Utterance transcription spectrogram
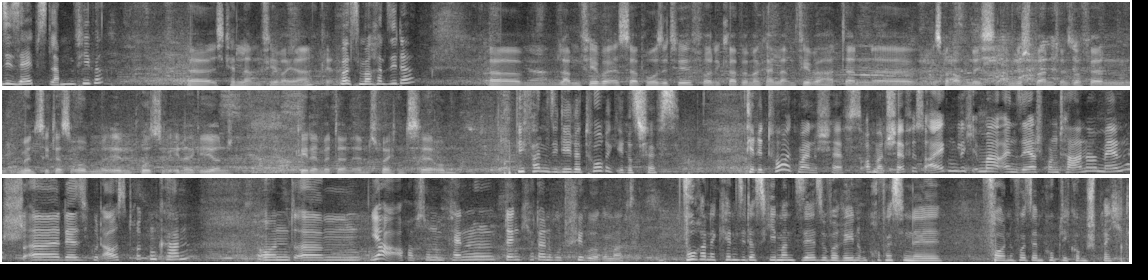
Kennen Sie selbst Lampenfieber? Äh, ich kenne Lampenfieber, ja. Was machen Sie da? Ähm, Lampenfieber ist sehr positiv und ich glaube, wenn man kein Lampenfieber hat, dann äh, ist man auch nicht angespannt. Insofern münzt sich das oben in positive Energie und geht damit dann entsprechend äh, um. Wie fanden Sie die Rhetorik Ihres Chefs? Die Rhetorik meines Chefs. Auch mein Chef ist eigentlich immer ein sehr spontaner Mensch, äh, der sich gut ausdrücken kann. Und ähm, ja, auch auf so einem Panel, denke ich, hat er eine gute Figur gemacht. Woran erkennen Sie, dass jemand sehr souverän und professionell vorne vor seinem Publikum spricht?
